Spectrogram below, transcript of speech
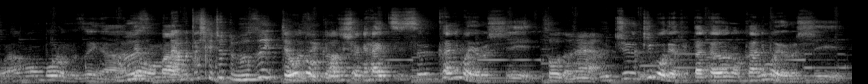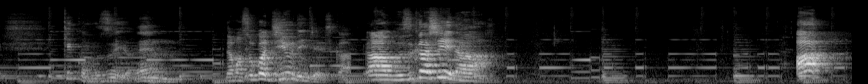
ドラゴンボールむずいな。でもまあでも確かにちょっとむずいっちゃどむずいかのポジションに配置するかにもよるしそうだね。宇宙規模で戦うのかにもよるし結構むずいよね、うん。でもそこは自由でいいんじゃないですか。あー難しいな。あ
